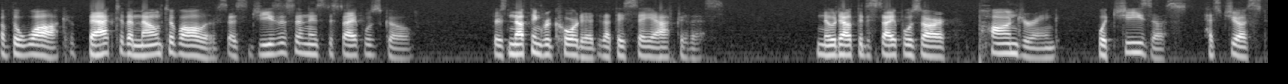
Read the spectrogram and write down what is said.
of the walk back to the Mount of Olives, as Jesus and his disciples go, there's nothing recorded that they say after this. No doubt the disciples are pondering what Jesus has just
